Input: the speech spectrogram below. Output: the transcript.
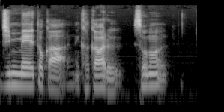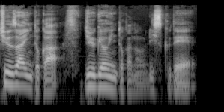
人命とかに関わる、その駐在員とか従業員とかのリスクで、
